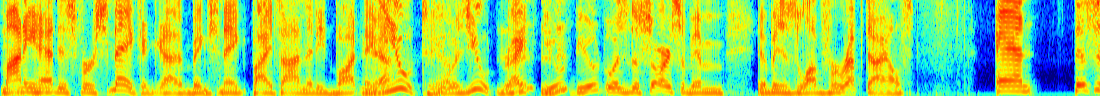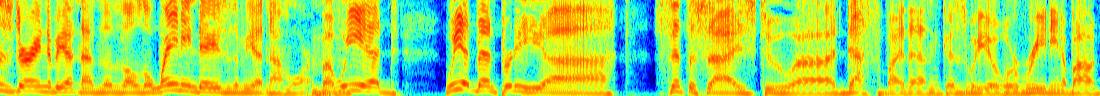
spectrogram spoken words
Monty had his first snake, a, a big snake python that he'd bought named Yeah. Ute. It was Ute, right? Ute, Ute was the source of him of his love for reptiles, and this is during the Vietnam, the, the, the waning days of the Vietnam War. But we had we had been pretty. Uh, synthesized to uh, death by then because we were reading about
